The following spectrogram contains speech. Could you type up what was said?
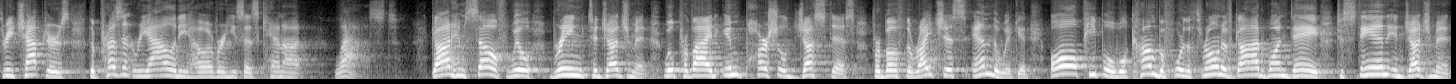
three chapters, the present reality, however, he says, cannot last. God Himself will bring to judgment, will provide impartial justice for both the righteous and the wicked. All people will come before the throne of God one day to stand in judgment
